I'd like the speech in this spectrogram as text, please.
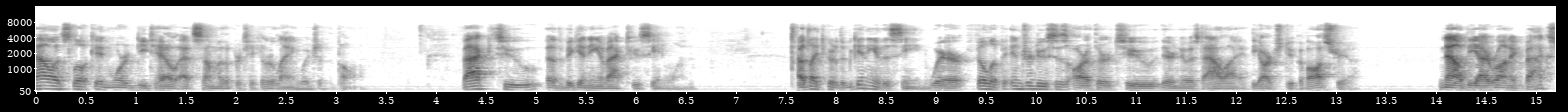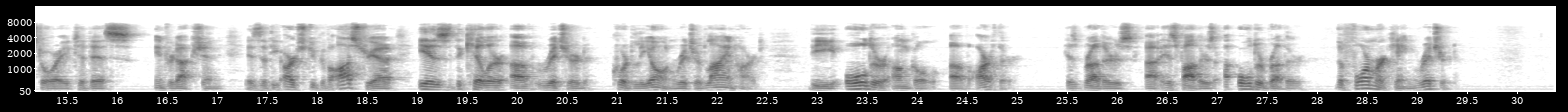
Now let's look in more detail at some of the particular language of the poem. Back to uh, the beginning of Act 2, Scene 1. I'd like to go to the beginning of the scene where Philip introduces Arthur to their newest ally, the Archduke of Austria. Now, the ironic backstory to this introduction is that the Archduke of Austria is the killer of Richard Coeur de Lion, Richard Lionheart, the older uncle of Arthur, his brother's, uh, his father's older brother, the former king, Richard.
